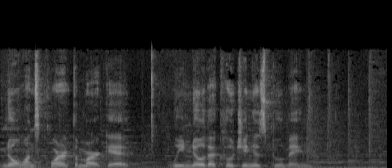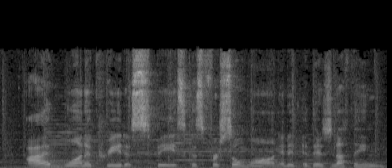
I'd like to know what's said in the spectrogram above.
no one's cornered the market. We know that coaching is booming. I want to create a space because for so long and it, there's nothing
